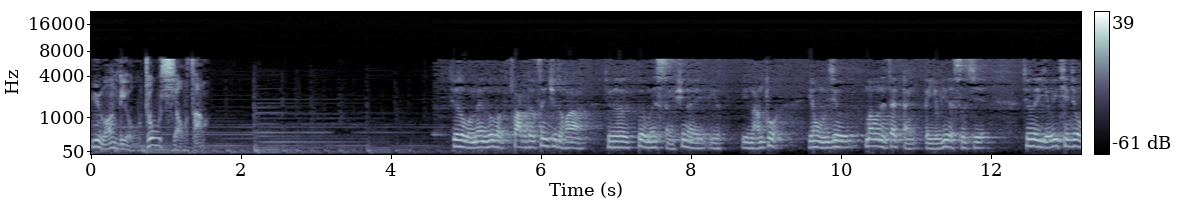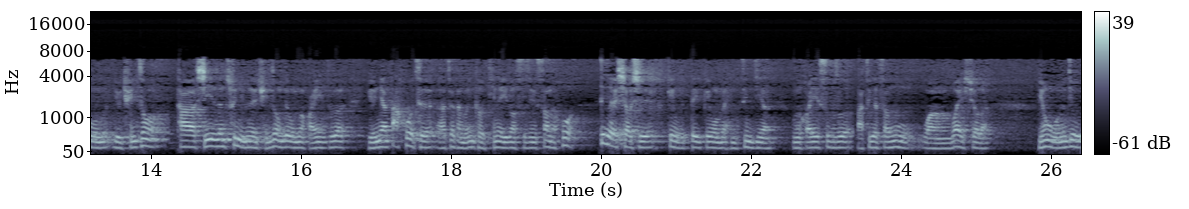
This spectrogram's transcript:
运往柳州销赃。就是我们如果抓不到证据的话，就是对我们审讯的有有难度，因为我们就慢慢的在等等有利的时机。就是有一天，就我们有群众，他嫌疑人村里面的群众给我们反映，就说有一辆大货车啊在他门口停了一段时间，上了货。这个消息给我对给我们很震惊啊！我们怀疑是不是把这个赃物往外销了？然后我们就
